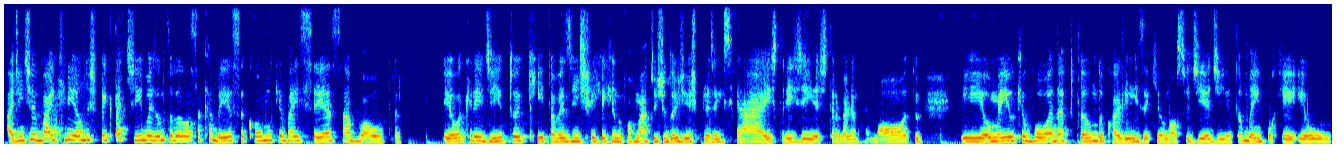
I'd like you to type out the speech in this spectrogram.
A gente vai criando expectativas dentro da nossa cabeça como que vai ser essa volta. Eu acredito que talvez a gente fique aqui no formato de dois dias presenciais, três dias trabalhando remoto, e eu meio que vou adaptando com a Liz aqui o nosso dia a dia também, porque eu,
